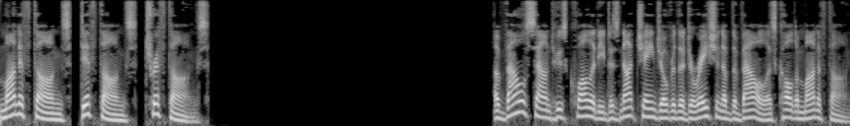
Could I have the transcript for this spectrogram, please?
Monophthongs, diphthongs, triphthongs A vowel sound whose quality does not change over the duration of the vowel is called a monophthong.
